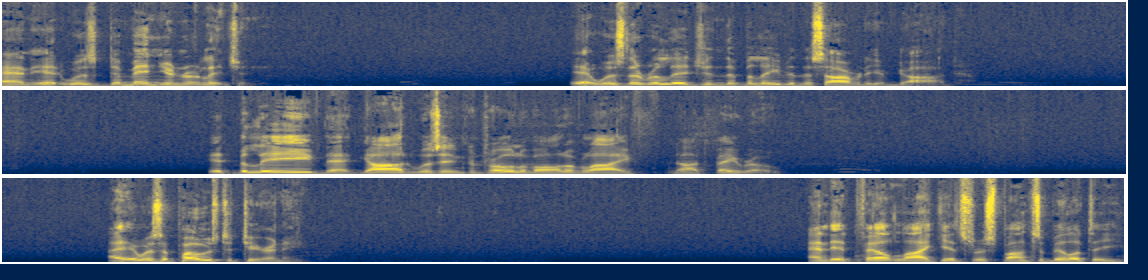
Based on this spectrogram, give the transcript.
and it was dominion religion. It was the religion that believed in the sovereignty of God. It believed that God was in control of all of life, not Pharaoh. It was opposed to tyranny. and it felt like its responsibility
